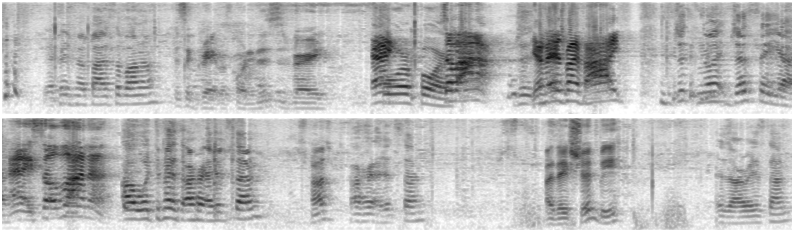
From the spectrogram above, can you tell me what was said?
you gonna finish by five, Savannah? this is a great recording. This is very. Four, four. Savannah! Just, You finished by five? just, you know what? Just say yes. Hey, Savannah! Oh, it depends. Are her edits done? Huh? Are her edits done? Uh, they should be. Is our edits done?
